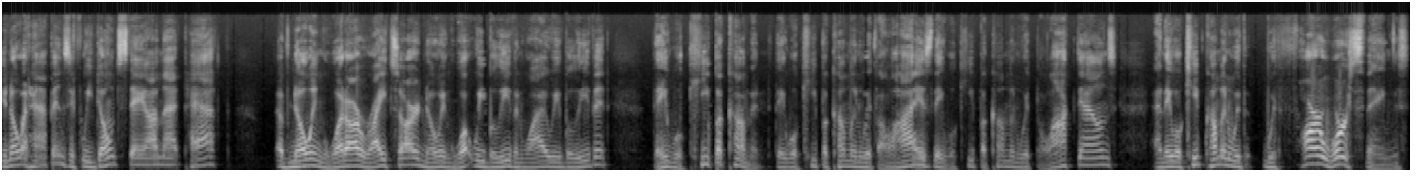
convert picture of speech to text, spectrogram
You know what happens if we don't stay on that path of knowing what our rights are, knowing what we believe and why we believe it? They will keep a coming. They will keep a coming with the lies. They will keep a coming with the lockdowns, and they will keep coming with with far worse things.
